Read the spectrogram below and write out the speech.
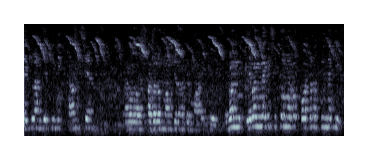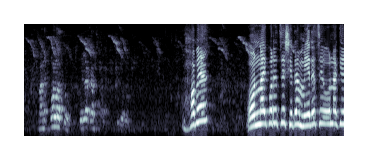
দেখলাম যে তিনি কাঁদছেন সাধারণ মানুষের মধ্যে মারকে এবং এবং নাকি সূত্র মারফত কথাটা তিনি নাকি মানে পলাতো এলাকা ছাড়া। হবে? অন্যায় করেছে সেটা মেরেছে ওনাকে।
